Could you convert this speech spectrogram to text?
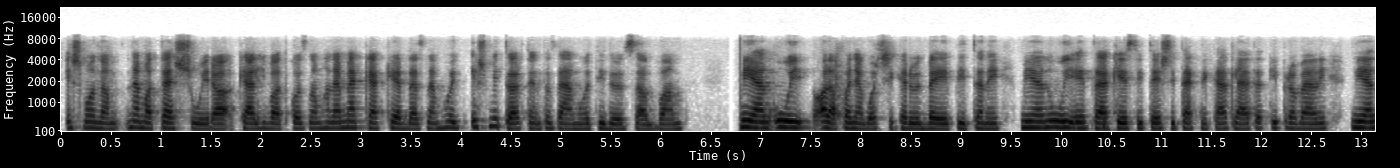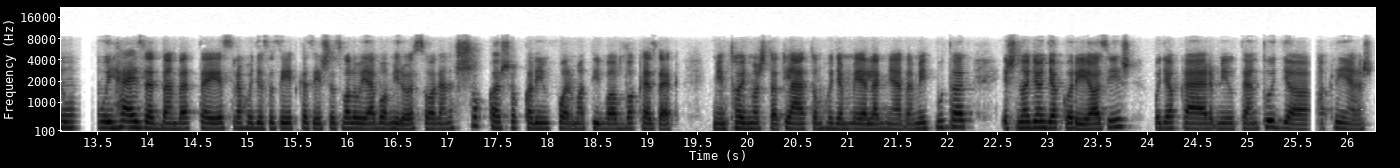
és mondom, nem a testsúlyra kell hivatkoznom, hanem meg kell kérdeznem, hogy és mi történt az elmúlt időszakban, milyen új alapanyagot sikerült beépíteni, milyen új ételkészítési technikát lehetett kipróbálni, milyen új helyzetben vette észre, hogy ez az étkezés ez valójában miről szolgálna. Sokkal-sokkal informatívabbak ezek, mint hogy most ott látom, hogy a mérleg nyelve mit mutat, és nagyon gyakori az is, hogy akár miután tudja a kliens,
